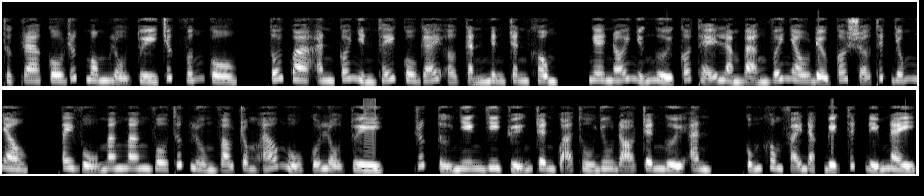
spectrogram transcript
thực ra cô rất mong lộ tùy chất vấn cô, tối qua anh có nhìn thấy cô gái ở cạnh Ninh Tranh không, nghe nói những người có thể làm bạn với nhau đều có sở thích giống nhau tay vụ mang mang vô thức luồn vào trong áo ngủ của lộ tùy, rất tự nhiên di chuyển trên quả thù du đỏ trên người anh, cũng không phải đặc biệt thích điểm này,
